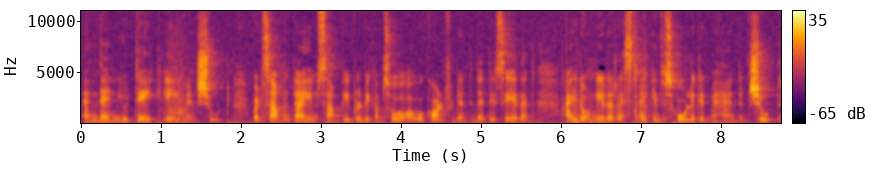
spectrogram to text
and then you take aim and shoot but sometimes some people become so overconfident that they say that i don't need a rest i can just hold it in my hand and shoot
